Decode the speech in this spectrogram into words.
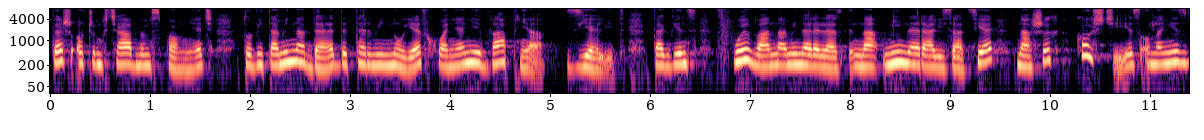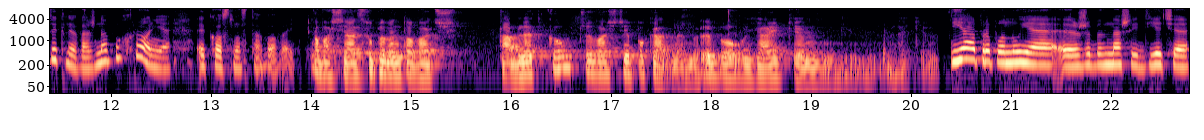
Też o czym chciałabym wspomnieć, to witamina D determinuje wchłanianie wapnia z jelit. Tak więc wpływa na, na mineralizację naszych kości. Jest ona niezwykle ważna w ochronie e, kostno-stawowej. A właśnie, ale suplementować tabletką, czy właśnie pokarmem? Rybą, jajkiem? Ja proponuję, e, żeby w naszej diecie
